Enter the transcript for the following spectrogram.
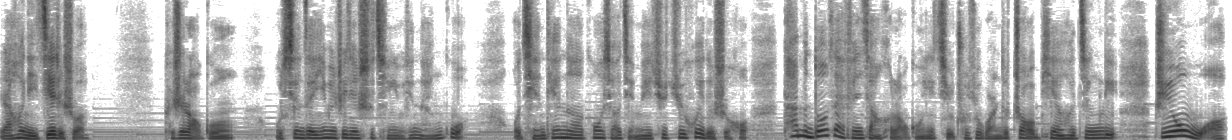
然后你接着说：“可是老公，我现在因为这件事情有些难过。”我前天呢，跟我小姐妹去聚会的时候，她们都在分享和老公一起出去玩的照片和经历，只有我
